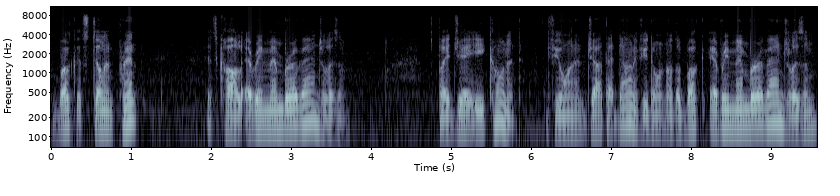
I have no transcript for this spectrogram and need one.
book that's still in print. It's called Every Member Evangelism. It's by J.E. Conant. If you want to jot that down, if you don't know the book, Every Member Evangelism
